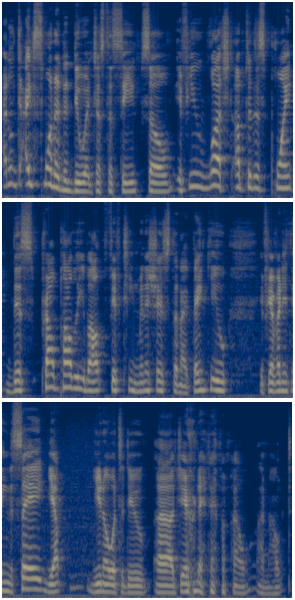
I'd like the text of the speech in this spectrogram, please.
I just wanted to do it just to see. So if you watched up to this point, this probably about 15 minutes, then I thank you. If you have anything to say, yep, you know what to do. Uh, Jared and MML, I'm out.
